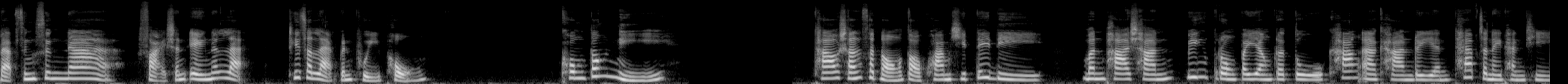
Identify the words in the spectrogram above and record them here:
แบบซึ่งซึ่งหน้า ฝ่ายฉันเองนั่นแหละ ที่จะแหลกเป็นผุยผง คงต้องหนี เท้าฉันสนองต่อความคิดได้ดี มันพาฉันวิ่งตรงไปยังประตูข้างอาคารเรียนแทบจะในทันที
